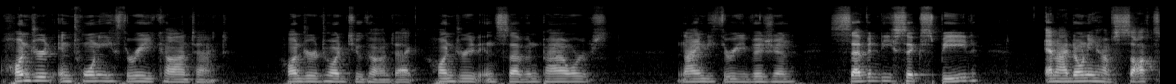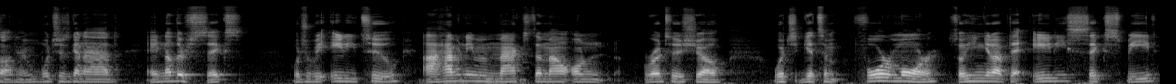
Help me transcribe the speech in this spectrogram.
123 contact, 122 contact, 107 powers, 93 vision, 76 speed, and I don't even have socks on him, which is gonna add another six, which will be 82. I haven't even maxed them out on Road to the Show which gets him four more, so he can get up to 86 speed.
